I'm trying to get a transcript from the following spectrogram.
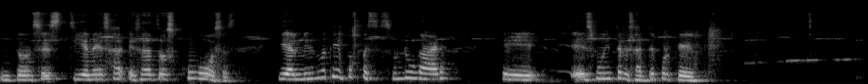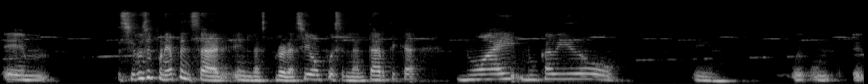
Entonces tiene esas dos cosas y al mismo tiempo pues es un lugar eh, es muy interesante porque em, si uno se pone a pensar en la exploración, pues en la Antártica no hay, nunca ha habido em, eh,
